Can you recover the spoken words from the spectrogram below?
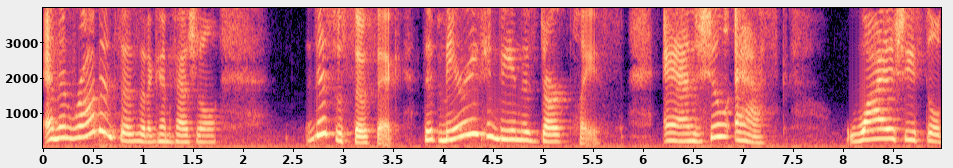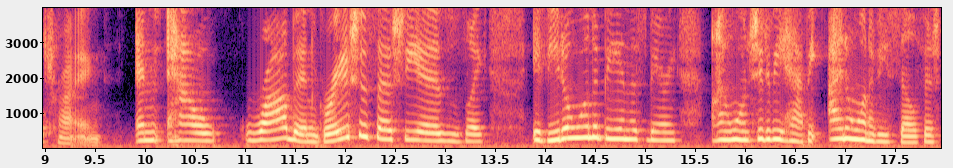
And then Robyn says in a confessional, this was so sick that Meri can be in this dark place and she'll ask, why is she still trying? And how Robyn, gracious as she is, was like, if you don't want to be in this, Meri, I want you to be happy. I don't want to be selfish.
